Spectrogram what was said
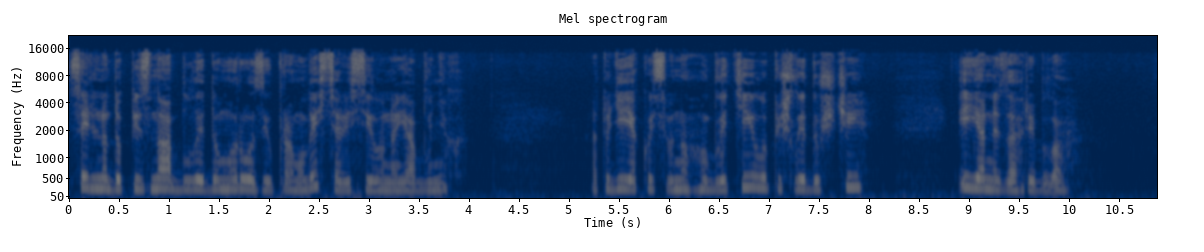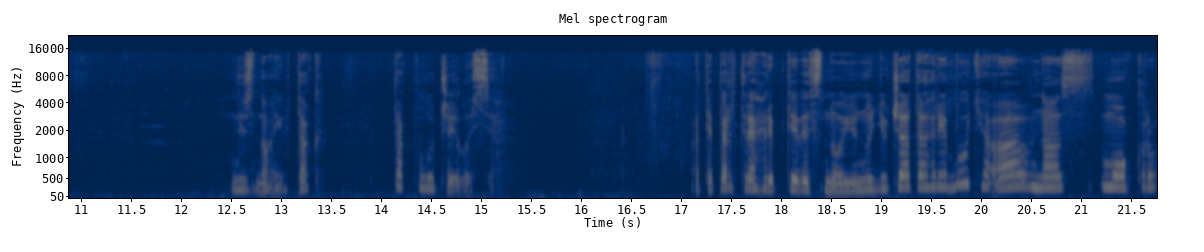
Сильно допізна були до морозів, прямо листя висіло на яблунях. А тоді якось воно облетіло, пішли дощі, і я не загрібла. Не знаю, так, так получилося. А тепер треба гребти весною. Ну, дівчата грибуть, а в нас мокро.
